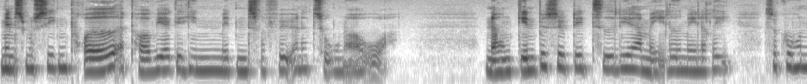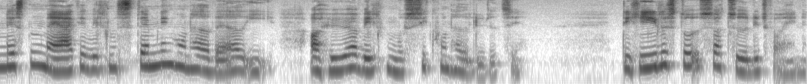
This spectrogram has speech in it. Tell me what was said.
mens musikken prøvede at påvirke hende med dens forførende toner og ord. Når hun genbesøgte et tidligere malet maleri, så kunne hun næsten mærke, hvilken stemning hun havde været i, og høre, hvilken musik hun havde lyttet til. Det hele stod så tydeligt for hende.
